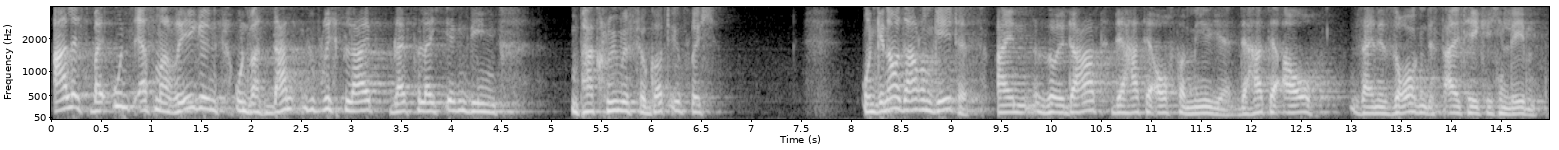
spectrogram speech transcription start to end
Alles bei uns erstmal regeln und was dann übrig bleibt, bleibt vielleicht irgendwie ein paar Krümel für Gott übrig? Und genau darum geht es. Ein Soldat, der hatte auch Familie, der hatte auch seine Sorgen des alltäglichen Lebens.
